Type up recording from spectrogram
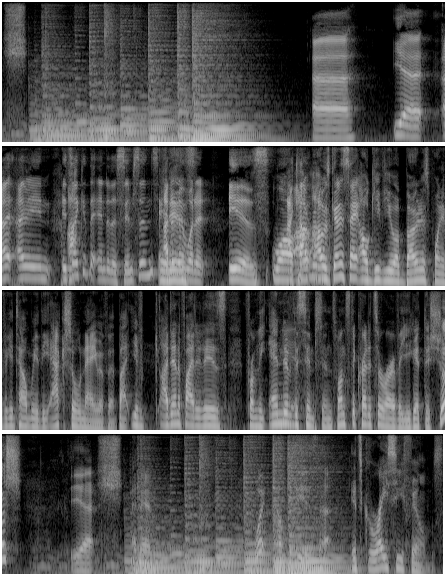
Shh. Uh, yeah. I, I mean, it's like at the end of The Simpsons. I don't know what it is. Well, I I, I, was going to say I'll give you a bonus point if you can tell me the actual name of it, but you've identified it is from the end of Yeah. The Simpsons. Once the credits are over, you get the shush, yeah. and then What company is that? it's Gracie Films.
